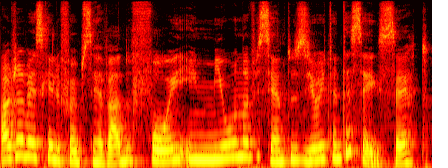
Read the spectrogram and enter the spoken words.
A última vez que ele foi observado foi em 1986, certo?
